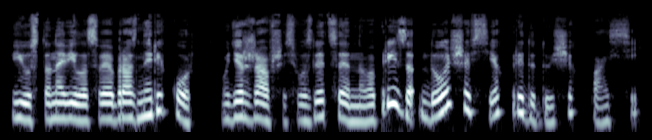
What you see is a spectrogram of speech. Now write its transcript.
и установила своеобразный рекорд, удержавшись возле ценного приза дольше всех предыдущих пассий.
